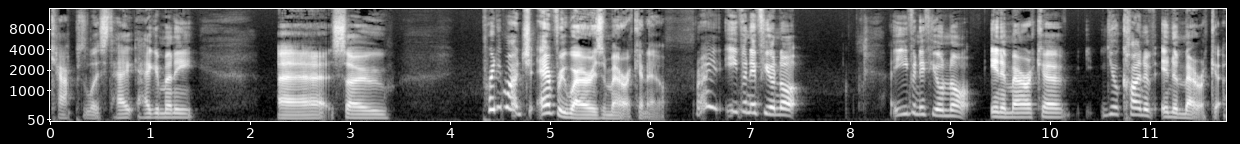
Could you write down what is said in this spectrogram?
capitalist he- hegemony. Uh. So pretty much everywhere is America now, right? Even if you're not, even if you're not in America, you're kind of in America.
